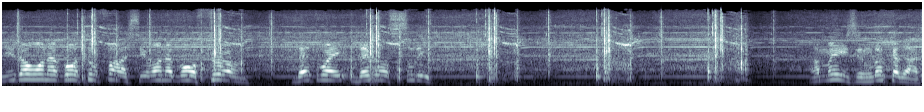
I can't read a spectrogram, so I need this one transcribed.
You don't want to go too fast, you want to go firm. That way they will sleep. Amazing, look at that.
